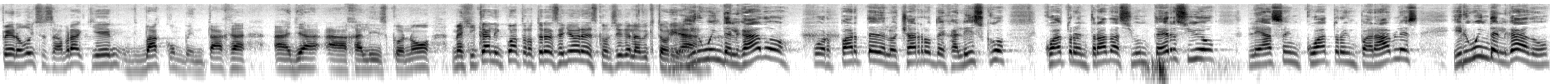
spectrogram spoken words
pero hoy se sabrá quién va con ventaja allá a Jalisco, ¿no? Mexicali 4-3, señores, consigue la victoria. Irwin Delgado, por parte de los Charros de Jalisco, cuatro entradas y un tercio, le hacen cuatro imparables. Irwin Delgado,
